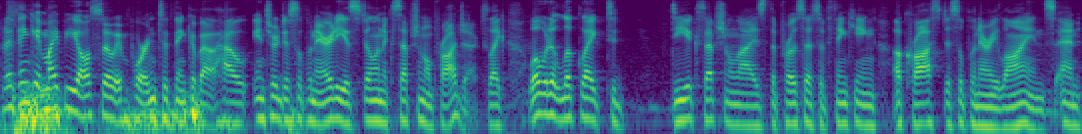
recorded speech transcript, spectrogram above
But I think it might be also important to think about how interdisciplinarity is still an exceptional project. Like, what would it look like to de-exceptionalize the process of thinking across disciplinary lines and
